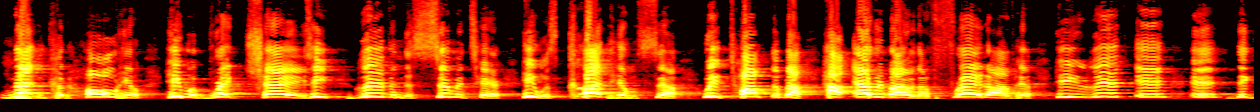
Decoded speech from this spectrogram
nothing could hold him. He would break chains. He lived in the cemetery. He was cutting himself. We talked about how everybody was afraid of him. He lived in, in the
